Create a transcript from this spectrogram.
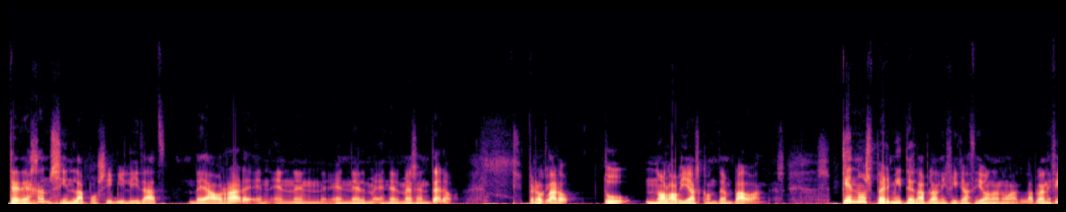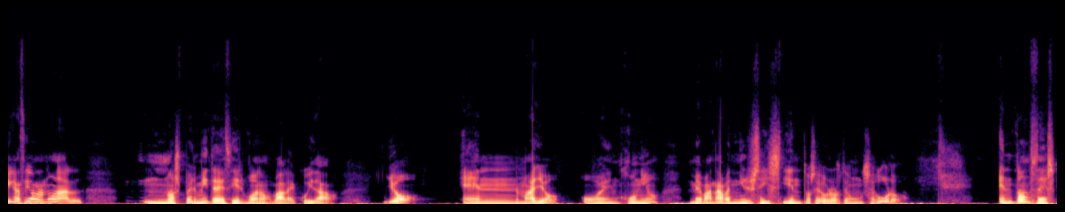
te dejan sin la posibilidad de ahorrar en, en el mes entero. Pero claro, tú no lo habías contemplado antes. ¿Qué nos permite la planificación anual? La planificación anual nos permite decir, bueno, vale, cuidado, yo en mayo o en junio me van a venir 600 euros de un seguro. Entonces,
